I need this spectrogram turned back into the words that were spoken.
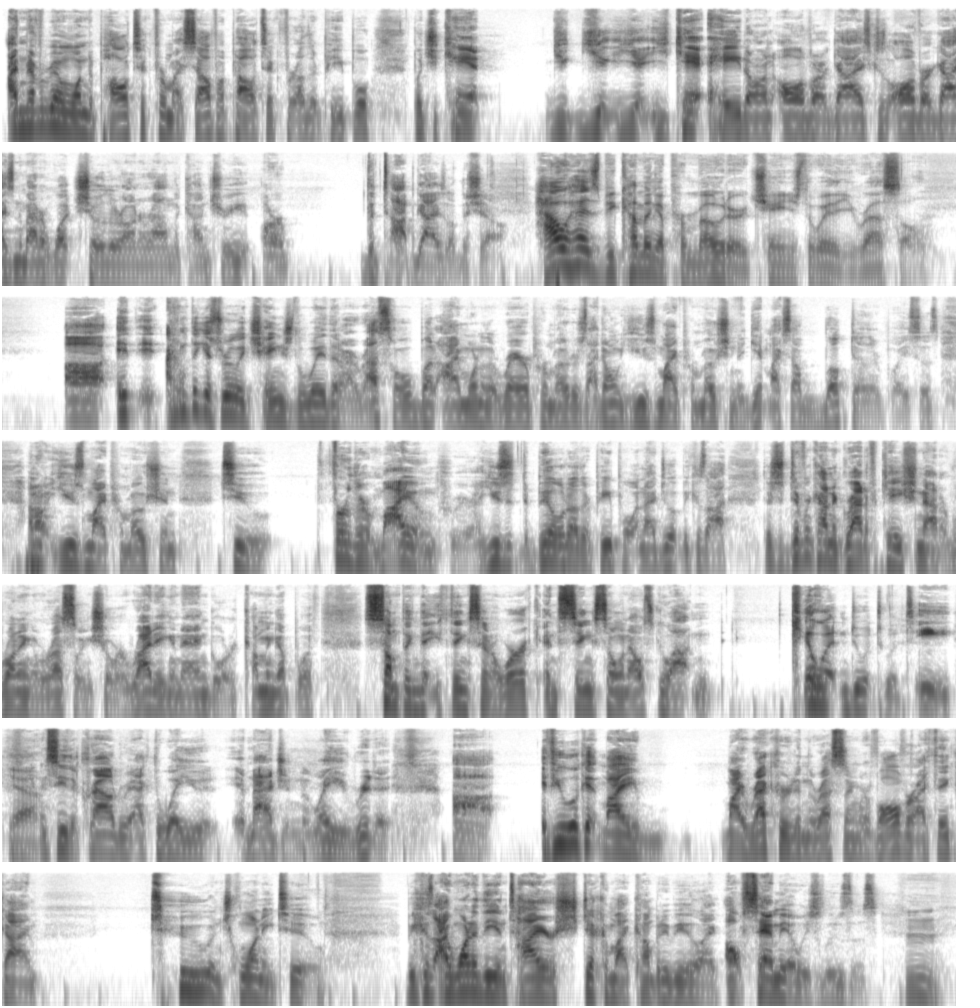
I've never been one to politic for myself. I politic for other people. But you can't. You, you, you, can't hate on all of our guys because all of our guys, no matter what show they're on around the country, are the top guys on the show. How has becoming a promoter changed the way that you wrestle? Uh, it, it, I don't think it's really changed the way that I wrestle, but I'm one of the rare promoters. I don't use my promotion to get myself booked other places. I don't use my promotion to further my own career. I use it to build other people, and I do it because I there's a different kind of gratification out of running a wrestling show or writing an angle or coming up with something that you think's going to work and seeing someone else go out and kill it and do it to a T Yeah. and see the crowd react the way you imagine, the way you read it. Uh, if you look at my my record in the wrestling revolver, I think I'm two and twenty two. Because I wanted the entire shtick of my company to be like, oh, Sami always loses.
